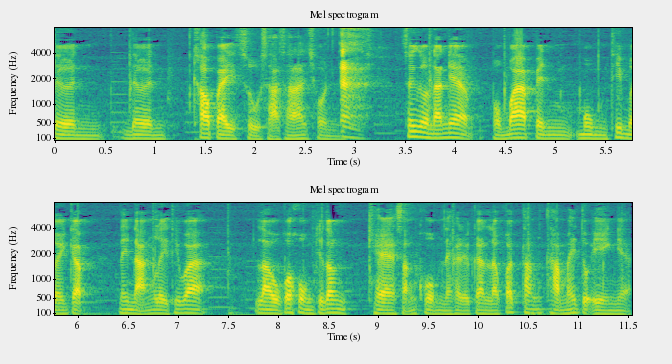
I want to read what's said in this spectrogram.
เดินเดินเข้าไปสู่สาธารณชนอ่า ซึ่งตรงนั้นเนี่ยผมว่าเป็นมุมที่เหมือนกับในหนังเลยที่ว่าเราก็คงจะต้องแคร์สังคมในขณะเดียวกัน เราก็ต้องทำให้ตัวเองเนี่ย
